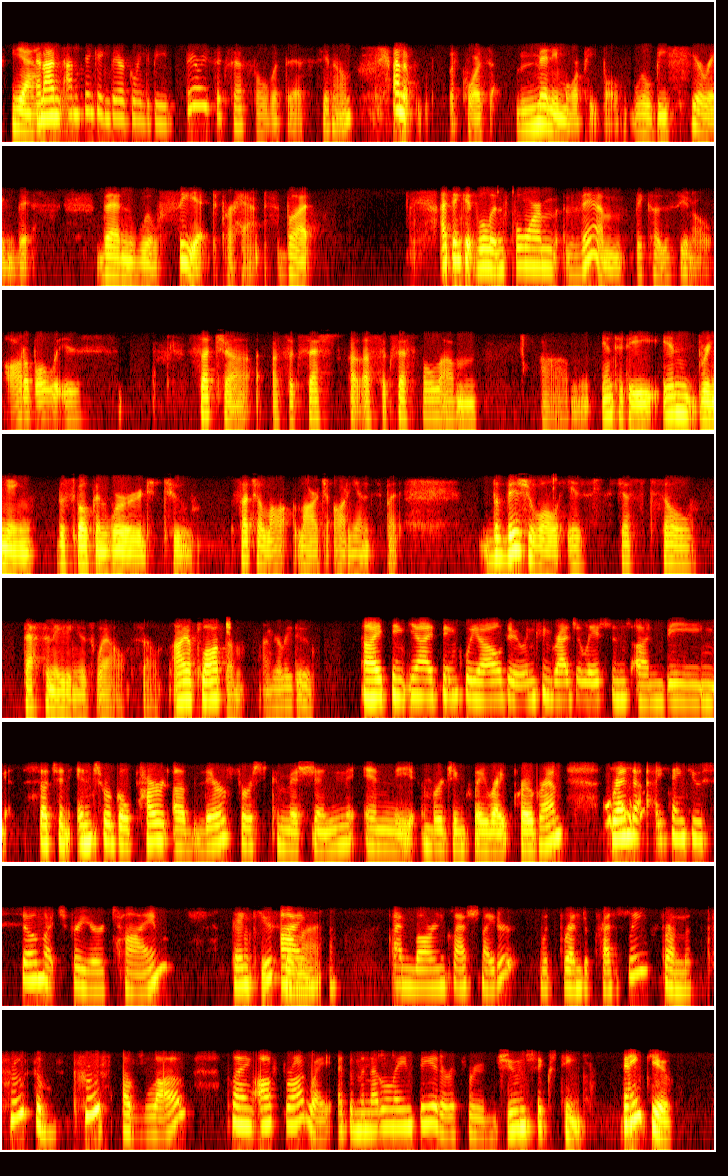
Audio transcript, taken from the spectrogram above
Yeah. And I'm I'm thinking they're going to be very successful with this, you know. And of course, many more people will be hearing this than will see it perhaps, but I think it will inform them because, you know, Audible is such a, a success a successful um um, entity in bringing the spoken word to such a lo- large audience, but the visual is just so fascinating as well. So I applaud them. I really do. I think, yeah, I think we all do. And congratulations on being such an integral part of their first commission in the Emerging Playwright Program. Brenda, I thank you so much for your time. Thank you so I'm, much. I'm Lauren Class Schneider, with Brenda Pressley from Proof of Proof of Love, playing off Broadway at the Minetta Lane Theater through June 16th. Thank you.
